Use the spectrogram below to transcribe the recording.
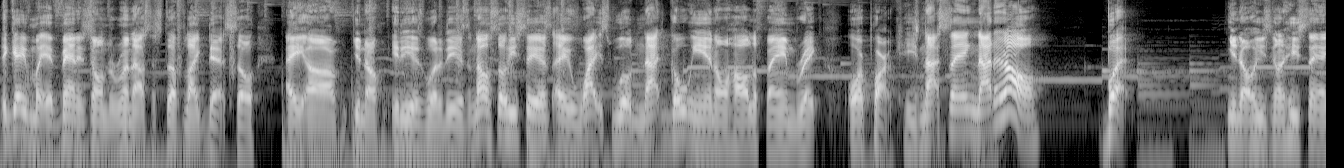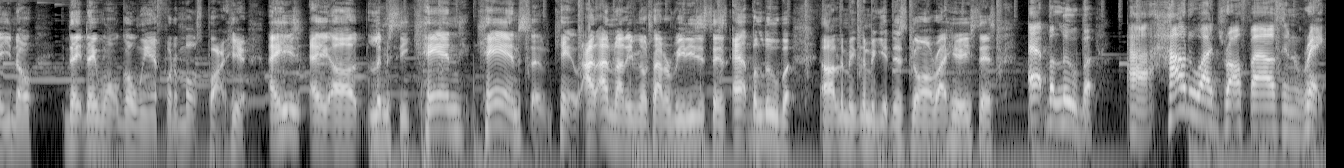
it gave them an advantage on the runouts and stuff like that. So hey uh you know it is what it is. And also he says hey whites will not go in on hall of fame rec or park. He's not saying not at all but you know, he's gonna he's saying, you know, they, they won't go in for the most part here. Hey, he's hey, uh, let me see. Can can can I, am not even gonna try to read. He just says at Beluba. Uh, let me let me get this going right here. He says at Beluba. Uh, how do I draw fouls in rec?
